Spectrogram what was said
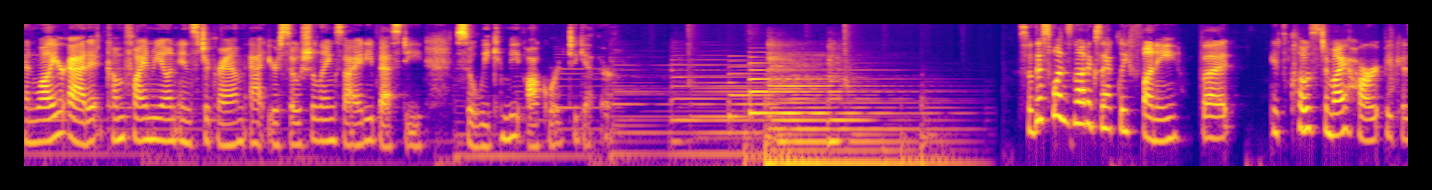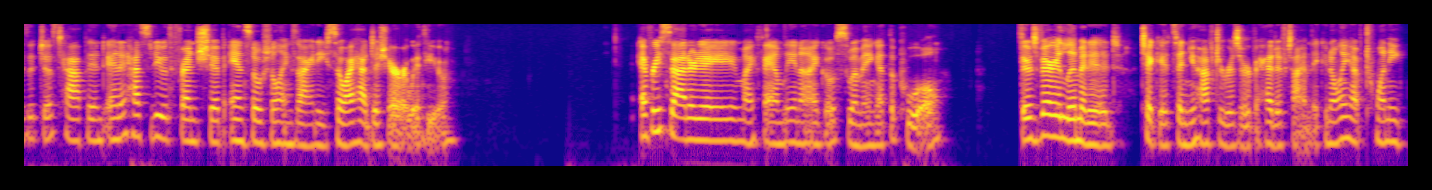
And while you're at it, come find me on Instagram at your social anxiety bestie so we can be awkward together. So, this one's not exactly funny, but it's close to my heart because it just happened and it has to do with friendship and social anxiety, so I had to share it with you. Every Saturday, my family and I go swimming at the pool. There's very limited tickets and you have to reserve ahead of time. They can only have 20,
